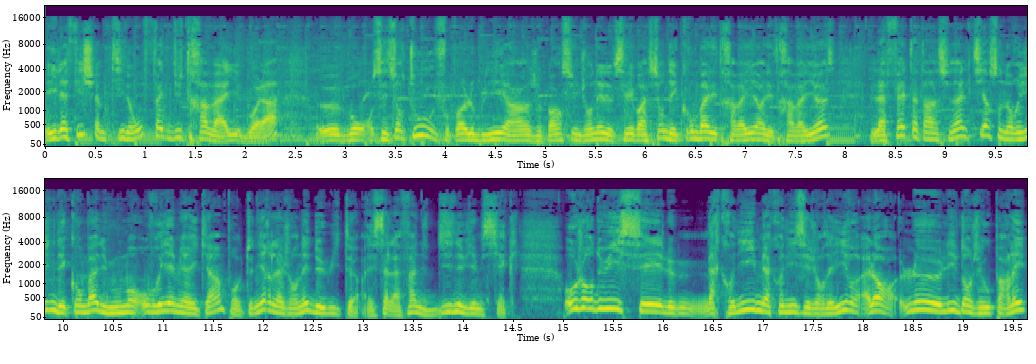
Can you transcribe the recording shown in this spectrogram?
et il affiche un petit nom, fête du travail, voilà. Euh, bon, c'est surtout, il faut pas l'oublier, hein, je pense, une journée de célébration des combats des travailleurs et des travailleuses. La fête internationale tire son origine des combats du mouvement ouvrier américain pour obtenir la journée de 8 heures, et c'est à la fin du 19e siècle. Aujourd'hui c'est le mercredi, mercredi c'est jour des livres, alors le livre dont je vais vous parler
